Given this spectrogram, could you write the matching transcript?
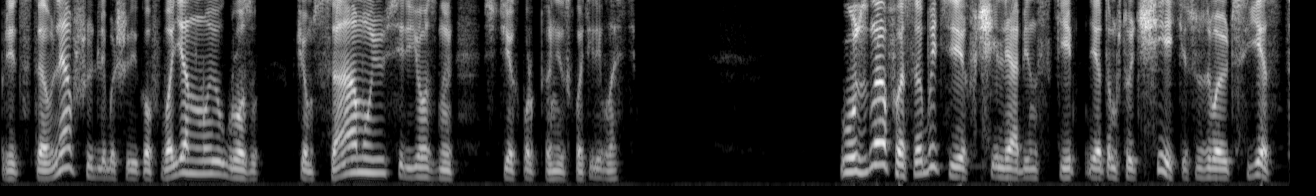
представлявшую для большевиков военную угрозу, в чем самую серьезную с тех пор, как они захватили власть. Узнав о событиях в Челябинске и о том, что чехи созывают съезд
